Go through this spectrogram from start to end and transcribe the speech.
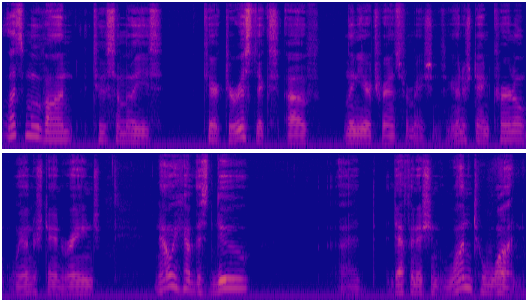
let's move on to some of these characteristics of linear transformations. We understand kernel, we understand range. Now we have this new uh, definition, one-to-one.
